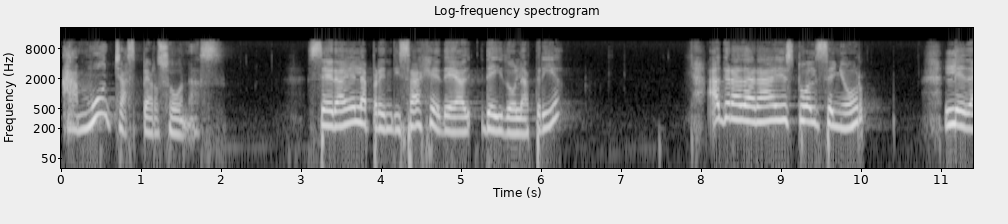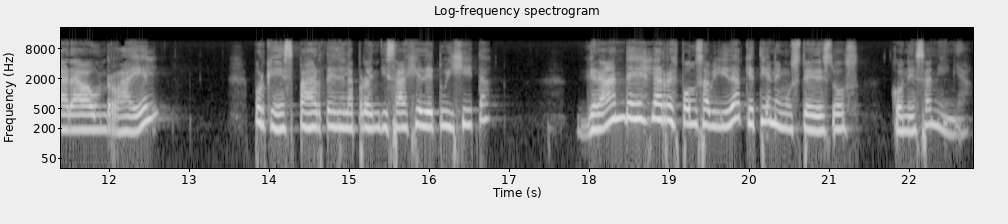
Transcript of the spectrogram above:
a muchas personas. ¿Será el aprendizaje de, de idolatría? ¿Agradará esto al Señor? ¿Le dará honra a Él? Porque es parte del aprendizaje de tu hijita. Grande es la responsabilidad que tienen ustedes dos con esa niña.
